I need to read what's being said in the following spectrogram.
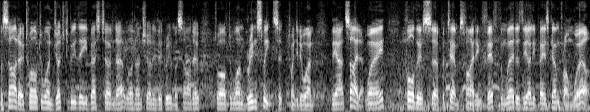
Masado 12 to 1, judged to be the best turned out. Well done, Shirley Vickery. Masado 12 to 1, Bring Sweets at 20 to 1, the outsider. Way for this uh, Pertemps fighting fifth, and where does the early pace come from? Well,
